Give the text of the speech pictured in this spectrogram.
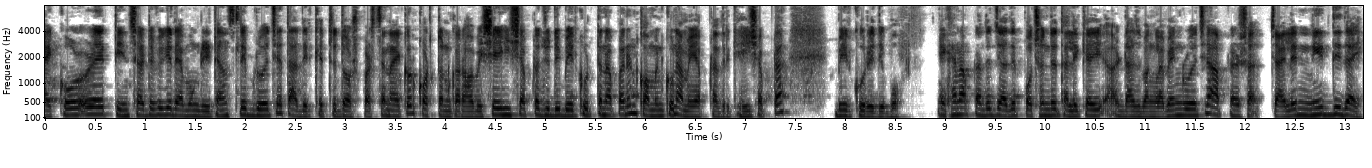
আয়করের টিন সার্টিফিকেট এবং রিটার্ন স্লিপ রয়েছে, তাদের ক্ষেত্রে দশ পার্সেন্ট আয়কর কর্তন করা হবে। সেই হিসাবটা যদি বের করতে না পারেন কমেন্ট করুন আমি আপনাদেরকে হিসাবটা বের করে দিব। এখানে আপনাদের যাদের পছন্দের তালিকায় ডাচ বাংলা ব্যাংক রয়েছে, আপনারা চাইলে নির্দ্বিধায়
